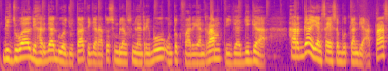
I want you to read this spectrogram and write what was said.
dijual di harga 2.399.000 untuk varian RAM 3GB. Harga yang saya sebutkan di atas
